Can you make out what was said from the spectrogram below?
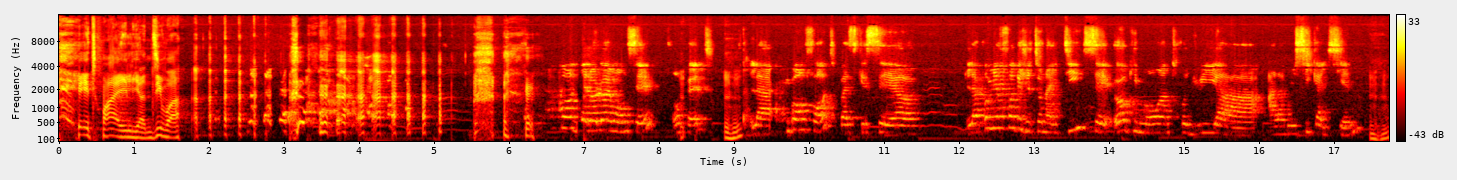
et, toi, Eliane? Dis-moi. En fait, mm la bonne faute parce que c'est euh, la première fois que j'étais en Haïti, c'est eux qui m'ont introduit à, à, la musique haïtienne. Mhm.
